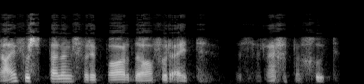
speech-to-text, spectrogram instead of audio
daai voorspellings vir 'n paar dae vooruit is regtig goed.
